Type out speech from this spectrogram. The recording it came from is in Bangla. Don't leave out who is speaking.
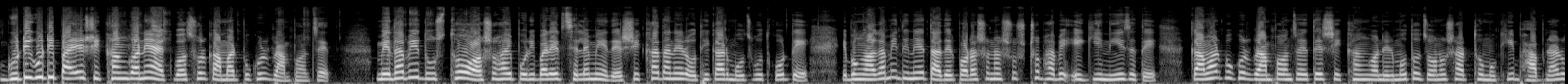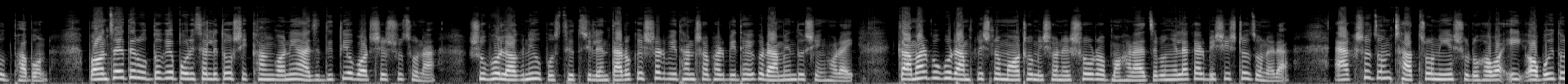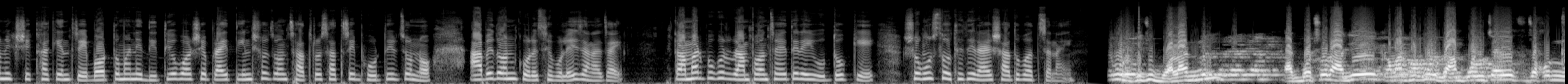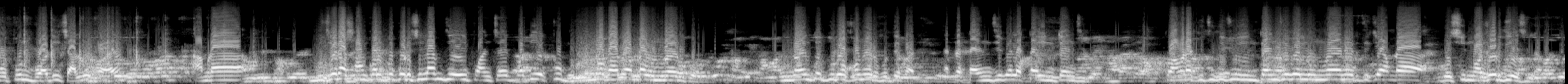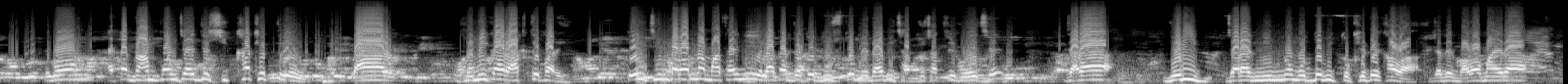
Speaker 1: গুটি গুটি পায়ে শিক্ষাঙ্গনে এক বছর কামারপুকুর গ্রাম পঞ্চায়েত। মেধাবী, দুস্থ অসহায় পরিবারের ছেলে মেয়েদের শিক্ষাদানের অধিকার মজবুত করতে এবং আগামী দিনে তাদের পড়াশোনা সুষ্ঠুভাবে এগিয়ে নিয়ে যেতে কামারপুকুর গ্রাম পঞ্চায়েতের শিক্ষাঙ্গনের মতো জনস্বার্থমুখী ভাবনার উদ্ভাবন। পঞ্চায়েতের উদ্যোগে পরিচালিত শিক্ষাঙ্গনে আজ দ্বিতীয় বর্ষের সূচনা। শুভ লগ্নে উপস্থিত ছিলেন তারকেশ্বর বিধানসভার বিধায়ক রামেন্দু সিংহ রায়, কামারপুকুর রামকৃষ্ণ মঠ মিশনের সৌরভ মহারাজ এবং এলাকার বিশিষ্ট জনেরা। একশো জন ছাত্র নিয়ে শুরু হওয়া এই অবৈতনিক শিক্ষা কেন্দ্রে বর্তমানে দ্বিতীয় বর্ষে প্রায় তিনশো জন ছাত্রছাত্রী ভর্তির জন্য আবেদন করেছে বলেই জানা যায়। কামারপুকুর গ্রাম পঞ্চায়েতের এই উদ্যোগকে সমস্ত অতিথিরাই সাধুবাদ জানায়।
Speaker 2: দেখুন, কিছু বলার নেই। এক বছর আগে কামারপুকুর গ্রাম পঞ্চায়েত যখন নতুন বডি চালু হয়, আমরা নিজেরা সংকল্প করেছিলাম যে এই পঞ্চায়েত বডি একটু ভিন্নভাবে আমরা উন্নয়ন করব। উন্নয়ন তো দু রকমের হতে পারে। একটা ট্যাঞ্জিবল একটা ইনট্যাঞ্জিবল তো আমরা কিছু কিছু ইনট্যাঞ্জিবল উন্নয়নের দিকে আমরা বেশি নজর দিয়েছিলাম। এবং একটা গ্রাম পঞ্চায়েত যে শিক্ষা ক্ষেত্রেও তার ভূমিকা রাখতে পারে। এই চিন্তা ভাবনা মাথায় নিয়ে এলাকার যত দুস্থ মেধাবী ছাত্রছাত্রী রয়েছে যারা গরিব, যারা নিম্ন মধ্যবিত্ত, খেটে খাওয়া, যাদের বাবা মায়েরা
